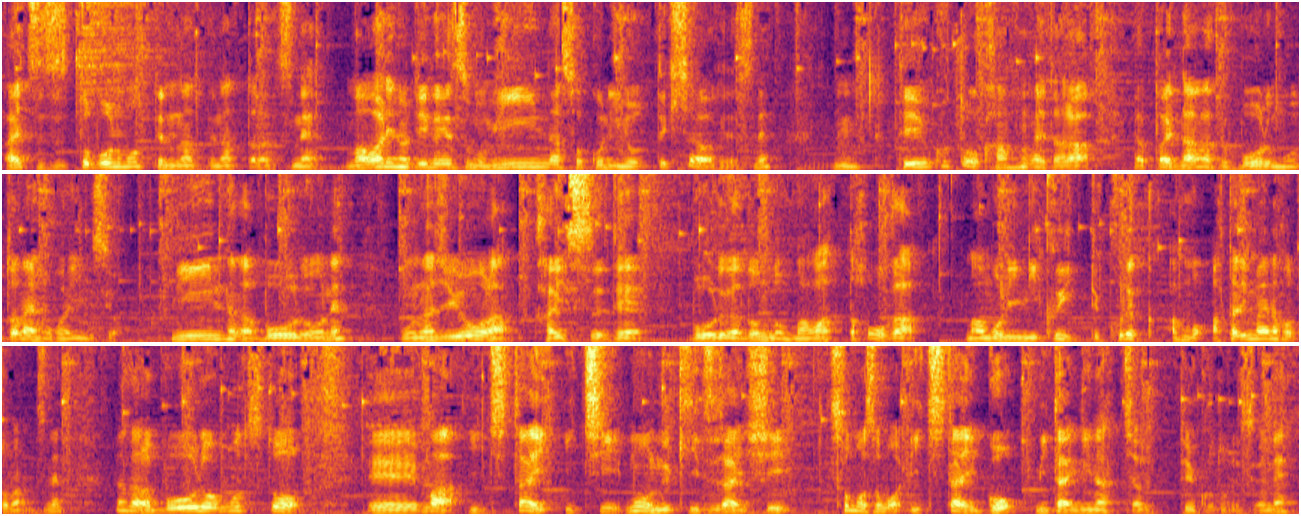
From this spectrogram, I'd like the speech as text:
あいつずっとボール持ってるなってなったらですね周りのディフェンスもみんなそこに寄ってきちゃうわけですね。うん、っていうことを考えたらやっぱり長くボール持たない方がいいんですよ。みんながボールをね同じような回数でボールがどんどん回った方が守りにくいってこれあもう当たり前なことなんですねだからボールを持つと、えーまあ、1対1も抜きづらいしそもそも1対5みたいになっちゃうっていうことですよね。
